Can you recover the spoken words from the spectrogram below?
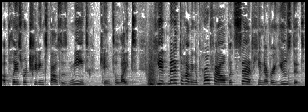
a place where cheating spouses meet, came to light. He admitted to having a profile but said he never used it.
